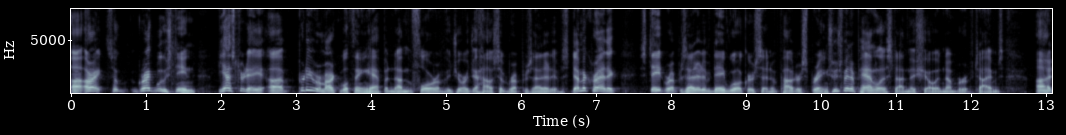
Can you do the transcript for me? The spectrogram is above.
Uh, all right, so Greg Bluestein, yesterday, a pretty remarkable thing happened on the floor of the Georgia House of Representatives. Democratic State Representative Dave Wilkerson of Powder Springs, who's been a panelist on this show a number of times, uh,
